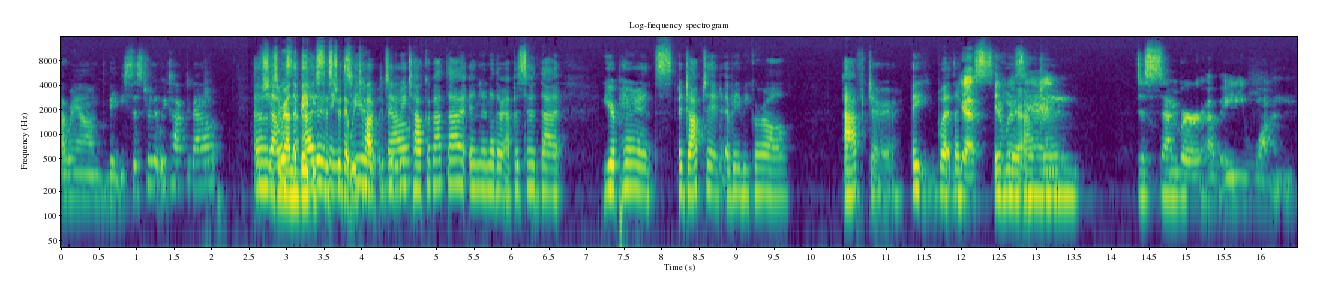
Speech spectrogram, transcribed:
around the baby sister that we talked about. Oh, if she's Oh, that was around the baby sister thing, that we too. talked Did we talk about that in another episode that your parents adopted a baby girl after a, what like yes, a it was year after? in December of eighty one.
